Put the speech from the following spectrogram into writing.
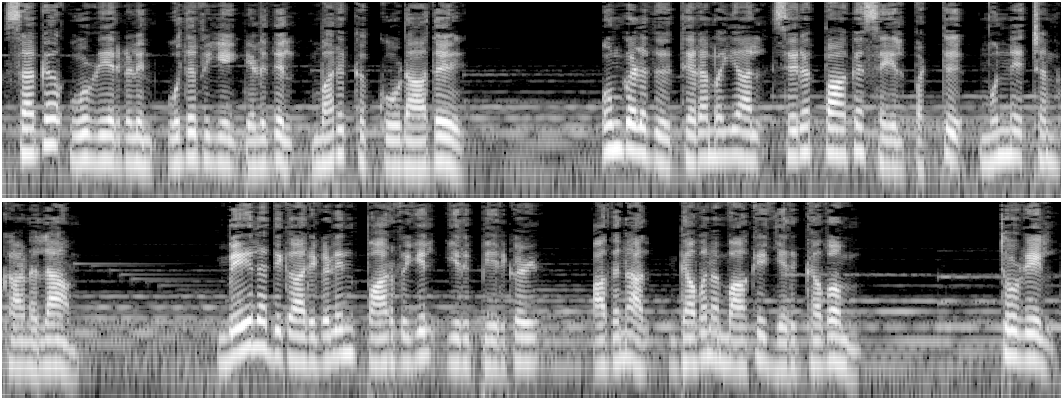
சக ஊழியர்களின் உதவியை எளிதில் மறுக்கக்கூடாது. உங்களது திறமையால் சிறப்பாக செயல்பட்டு முன்னேற்றம் காணலாம். மேலதிகாரிகளின் பார்வையில் இருப்பீர்கள் அதனால் கவனமாக இருக்கவும். தொழில்.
